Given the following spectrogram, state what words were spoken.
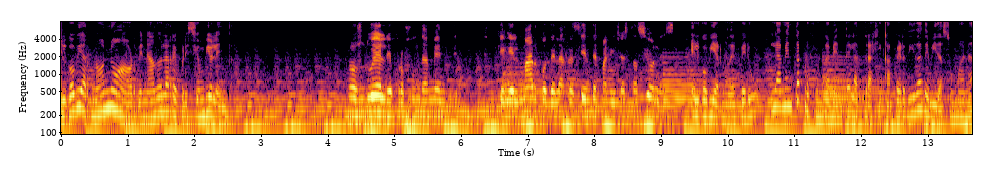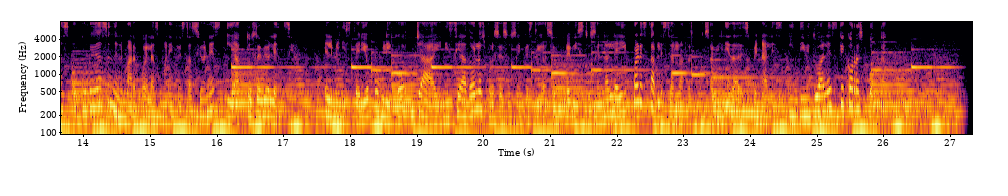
el gobierno no ha ordenado la represión violenta. Nos duele profundamente que en el marco de las recientes manifestaciones, el gobierno del Perú lamenta profundamente la trágica pérdida de vidas humanas ocurridas en el marco de las manifestaciones y actos de violencia. El Ministerio Público ya ha iniciado los procesos de investigación previstos en la ley para establecer las responsabilidades penales individuales que correspondan.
